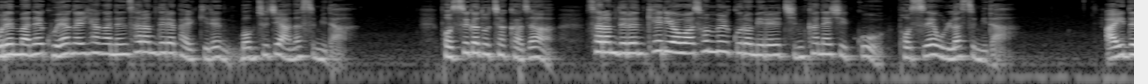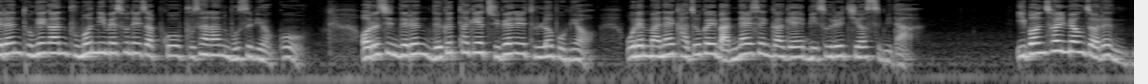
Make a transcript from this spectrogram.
오랜만에 고향을 향하는 사람들의 발길은 멈추지 않았습니다. 버스가 도착하자 사람들은 캐리어와 선물 꾸러미를 짐칸에 싣고 버스에 올랐습니다. 아이들은 동행한 부모님의 손을 잡고 부산한 모습이었고 어르신들은 느긋하게 주변을 둘러보며 오랜만에 가족을 만날 생각에 미소를 지었습니다. 이번 설명절은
